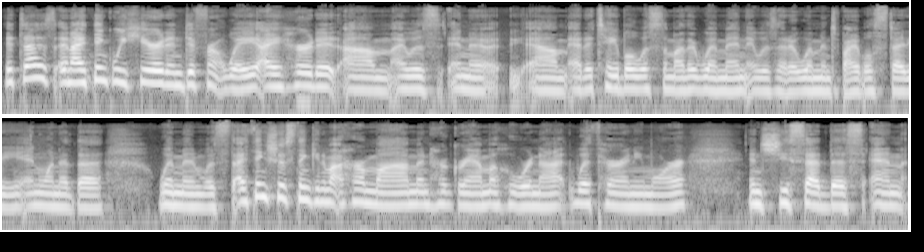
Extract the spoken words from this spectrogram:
it does, and I think we hear it in different way. I heard it. Um, I was in a um, at a table with some other women. It was at a women's Bible study, and one of the women was. I think she was thinking about her mom and her grandma who were not with her anymore, and she said this, and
